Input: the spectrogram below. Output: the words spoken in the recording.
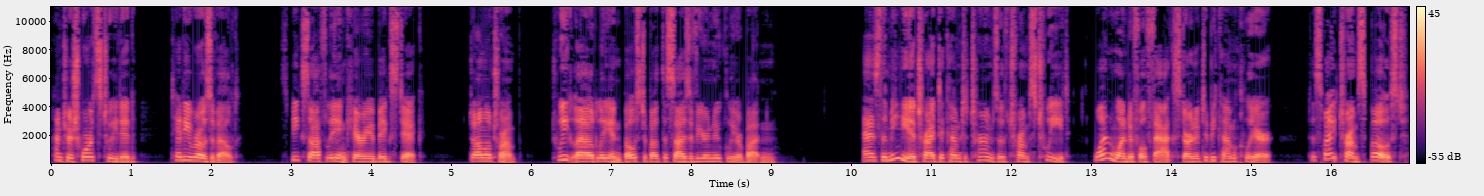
Hunter Schwarz tweeted, Teddy Roosevelt, speak softly and carry a big stick. Donald Trump, Tweet loudly and boast about the size of your nuclear button. As the media tried to come to terms with Trump's tweet, one wonderful fact started to become clear. Despite Trump's boast,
